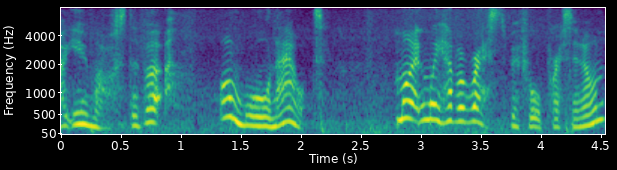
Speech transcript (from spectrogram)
About you, Master, but I'm worn out. Mightn't we have a rest before pressing on?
